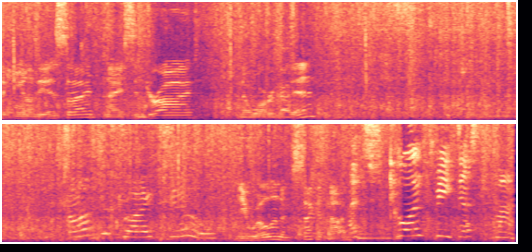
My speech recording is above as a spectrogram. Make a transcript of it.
Checking on the inside, nice and dry. No water got in. I want to try too. You will in a second now. It's going to be just fun.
